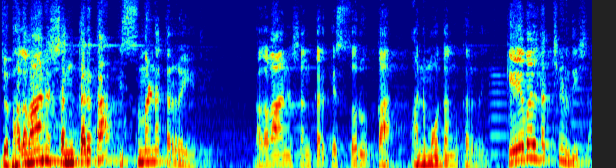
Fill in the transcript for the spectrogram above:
जो भगवान शंकर का स्मरण कर रही थी। भगवान शंकर के स्वरूप का अनुमोदन कर रही थी। केवल दक्षिण दिशा।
